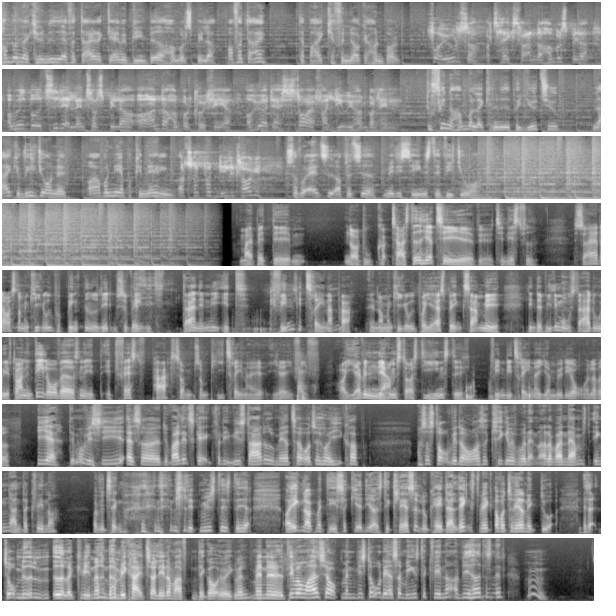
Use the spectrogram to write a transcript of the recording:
Håndboldakademiet er for dig, der gerne vil blive en bedre håndboldspiller, og for dig, der bare ikke kan få nok af håndbold. Få øvelser og tricks fra andre håndboldspillere, og mød både tidligere landsholdsspillere og andre håndboldkoryfæer, og hør deres historier fra liv i håndboldhallen. Du finder Håndboldakademiet på YouTube, like videoerne og abonner på kanalen. Og tryk på den lille klokke, så er du altid opdateret med de seneste videoer. Majbet, øh, når du tager afsted her til, øh, til Næstved, så er der også, når man kigger ud på bænken, noget lidt usædvanligt. Der er nemlig et kvindeligt trænerpar, øh, når man kigger ud på jeres bænk. Sammen med Linda Willimos, der har du efterhånden en del over været sådan et, et fast par som, som pigetræner her, her i FIF. Og jeg er vel nærmest også de eneste kvindelige trænere, I har mødt i år, eller hvad? Ja, det må vi sige. Altså, det var lidt skægt, fordi vi startede med at tage over til HI Cup. Og så står vi derovre, og så kigger vi på hinanden, og der var nærmest ingen andre kvinder. Og vi tænkte, lidt mystisk det her. Og ikke nok med det, så giver de os det klasselokale, der er længst væk, og hvor toiletterne ikke dur. Altså to middelalder kvinder, der ikke har et toilet om aftenen, det går jo ikke vel. Men øh, det var meget sjovt, men vi stod der som eneste kvinder, og vi havde det sådan lidt, hmm,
